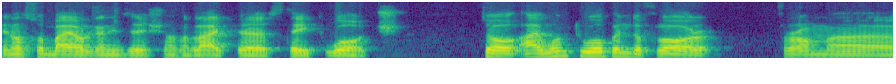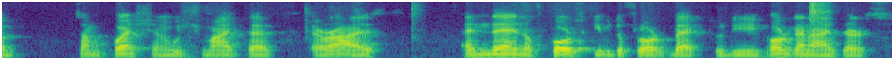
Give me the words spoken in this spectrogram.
and also by organizations like uh, Statewatch. So I want to open the floor from uh, some question which might have arisen, and then of course give the floor back to the organizers.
